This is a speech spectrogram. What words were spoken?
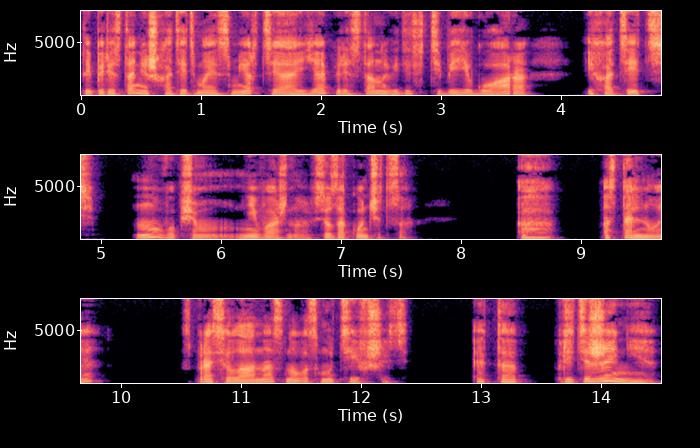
Ты перестанешь хотеть моей смерти, а я перестану видеть в тебе ягуара и хотеть... Ну, в общем, неважно, все закончится». «А остальное?» — спросила она, снова смутившись. «Это притяжение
